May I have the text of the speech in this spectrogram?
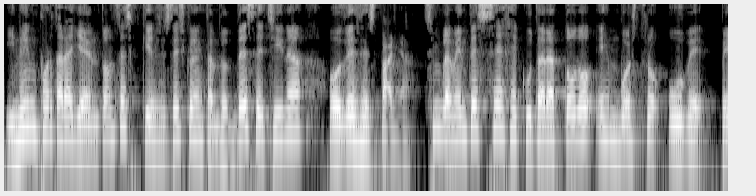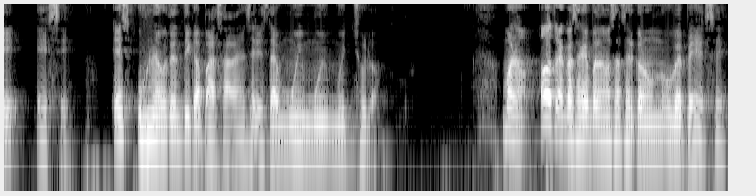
Y no importará ya entonces que os estéis conectando desde China o desde España. Simplemente se ejecutará todo en vuestro VPS. Es una auténtica pasada, en serio, está muy, muy, muy chulo. Bueno, otra cosa que podemos hacer con un VPS.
